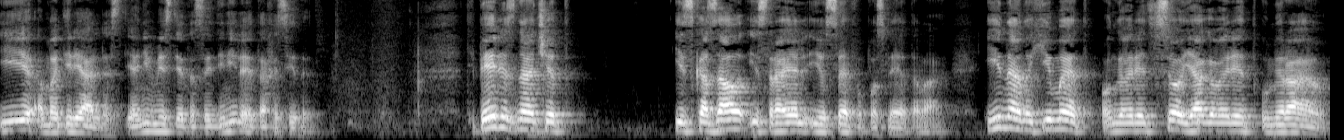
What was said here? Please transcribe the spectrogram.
и материальность. И они вместе это соединили, это хасиды. Теперь, значит, и сказал Израиль Юсефу после этого. И на Анахимет, он говорит, все, я, говорит, умираю,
